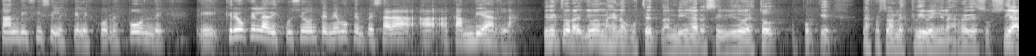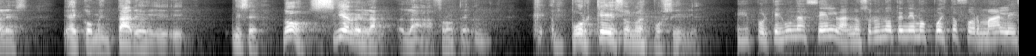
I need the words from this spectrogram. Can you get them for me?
tan difíciles que les corresponde, eh, creo que la discusión tenemos que empezar a cambiarla. Directora, yo me imagino que usted también ha recibido esto porque las personas lo escriben en las redes sociales y hay comentarios y, dice, no, cierren la, frontera. ¿Por qué eso no es posible? Eh, porque es una selva. Nosotros no tenemos puestos formales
